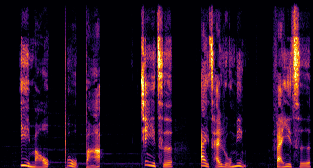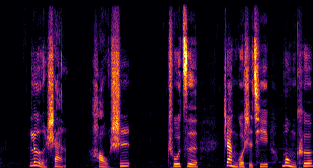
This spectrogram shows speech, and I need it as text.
“一毛不拔”。近义词“爱财如命”，反义词“乐善好施”，出自战国时期孟轲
